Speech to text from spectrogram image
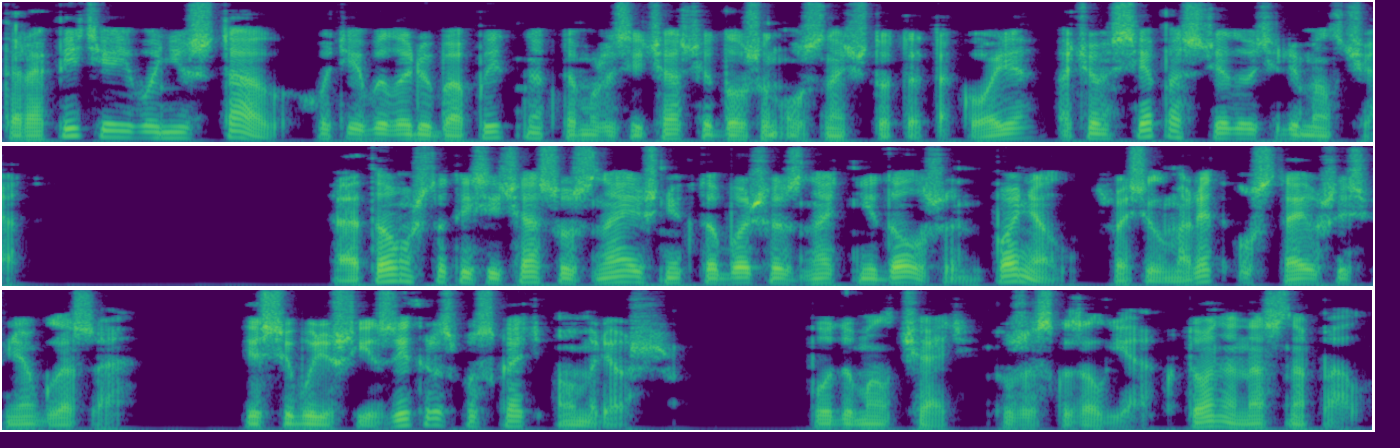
Торопить я его не стал, хоть и было любопытно, к тому же сейчас я должен узнать что-то такое, о чем все последователи молчат. «О том, что ты сейчас узнаешь, никто больше знать не должен. Понял?» — спросил Марет, уставившись мне в глаза. «Если будешь язык распускать, умрешь». «Буду молчать», — тоже сказал я. «Кто на нас напал?»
